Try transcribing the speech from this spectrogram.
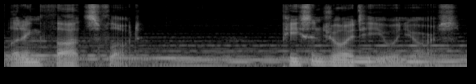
letting thoughts float. Peace and joy to you and yours.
